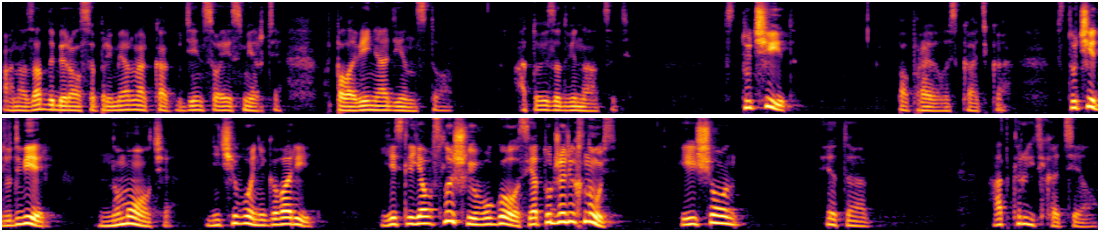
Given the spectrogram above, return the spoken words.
а назад добирался примерно как в день своей смерти, в половине одиннадцатого, а то и за двенадцать. «Стучит!» — поправилась Катька. «Стучит в дверь, но молча, ничего не говорит. Если я услышу его голос, я тут же рехнусь. И еще он... это... открыть хотел.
